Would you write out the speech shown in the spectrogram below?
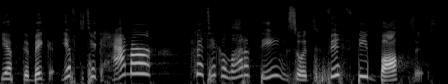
You have to make. You have to take a hammer. You got to take a lot of things. So it's 50 boxes.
